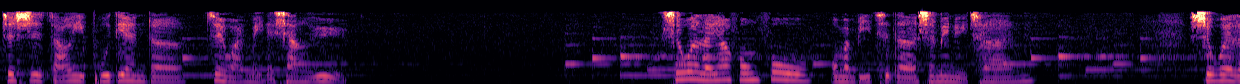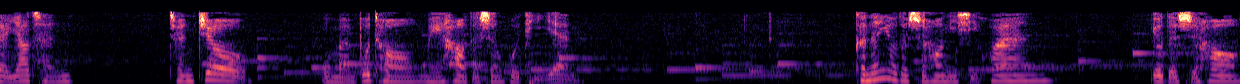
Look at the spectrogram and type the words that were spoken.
这是早已铺垫的最完美的相遇，是为了要丰富我们彼此的生命旅程，是为了要成成就。我们不同美好的生活体验，可能有的时候你喜欢，有的时候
